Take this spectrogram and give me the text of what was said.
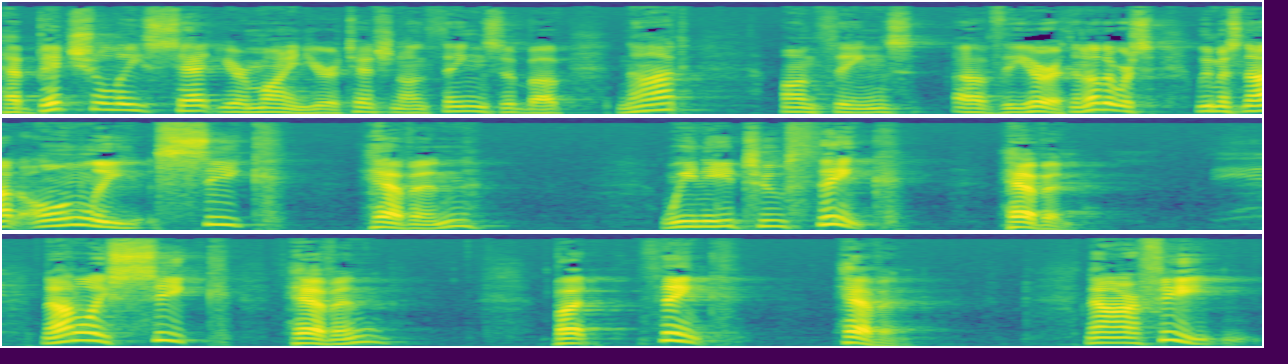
habitually set your mind, your attention on things above, not on things of the earth. In other words, we must not only seek heaven, we need to think heaven. Not only seek heaven, but think heaven. Now, our feet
